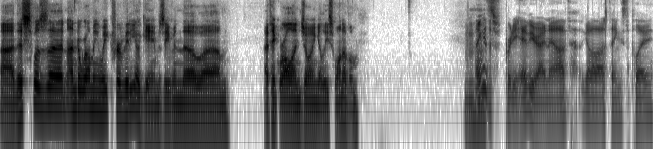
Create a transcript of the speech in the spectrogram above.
uh, this was an underwhelming week for video games, even though um, I think we're all enjoying at least one of them. I mhm. think it's pretty heavy right now. I've got a lot of things to play.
